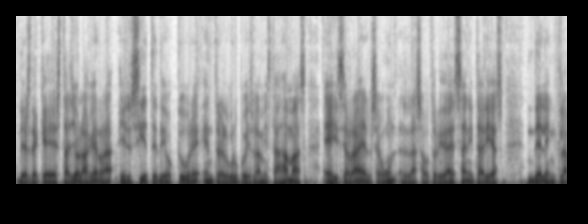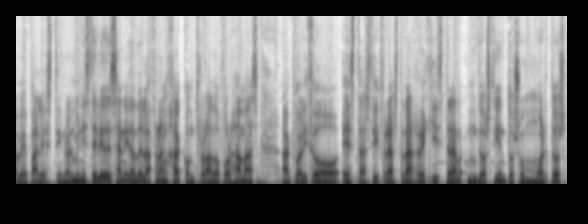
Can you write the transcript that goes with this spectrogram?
desde que estalló la guerra el 7 de octubre entre el grupo islamista Hamas e Israel, según las autoridades sanitarias del enclave palestino. El Ministerio de Sanidad de la Franja, controlado por Hamas, actualizó estas cifras tras registrar 201 muertos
